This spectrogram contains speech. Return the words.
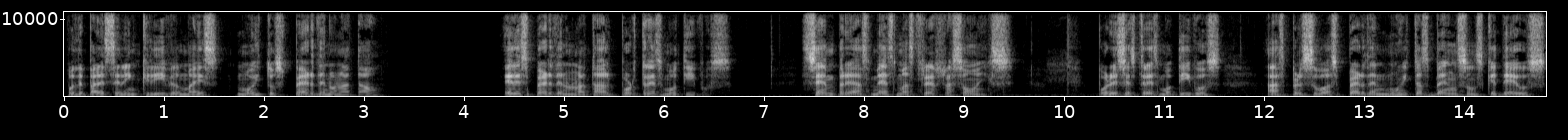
Pode parecer incrível, mas muitos perdem o Natal. Eles perdem o Natal por três motivos. Sempre as mesmas três razões. Por esses três motivos, as pessoas perdem muitas bênçãos que Deus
